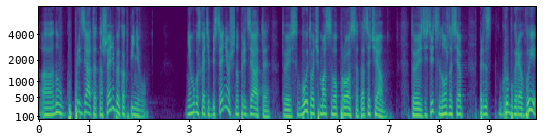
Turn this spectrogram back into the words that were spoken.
ну, предвзятое отношение будет, как к Пиневу. Не могу сказать обесценивающее, но предвзятое. То есть будет очень масса вопросов. А зачем? То есть действительно нужно себя, предо... грубо говоря, вы,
